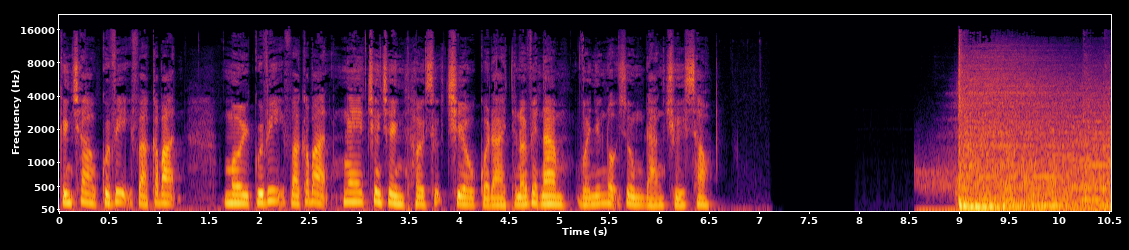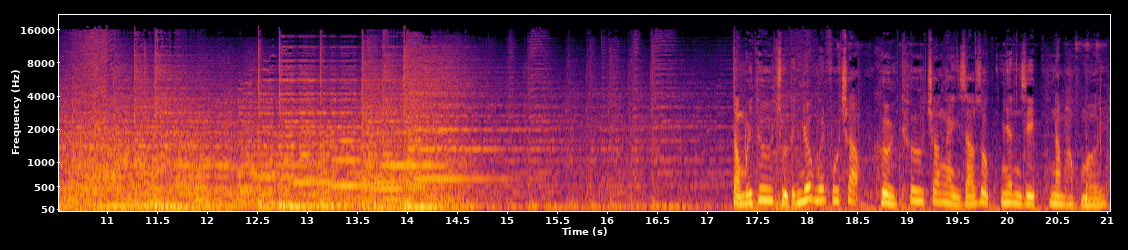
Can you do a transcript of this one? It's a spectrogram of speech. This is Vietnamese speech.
Kính chào quý vị và các bạn. Mời quý vị và các bạn nghe chương trình Thời sự chiều của Đài Tiếng Nói Việt Nam với những nội dung đáng chú ý sau. Tổng Bí thư Chủ tịch nước Nguyễn Phú Trọng gửi thư cho ngành giáo dục nhân dịp năm học mới.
